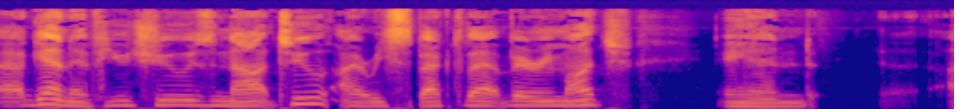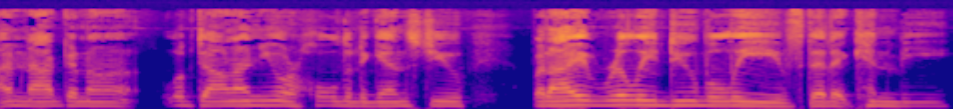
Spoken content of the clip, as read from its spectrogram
Again, if you choose not to, I respect that very much. And I'm not going to look down on you or hold it against you. But I really do believe that it can be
